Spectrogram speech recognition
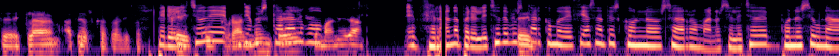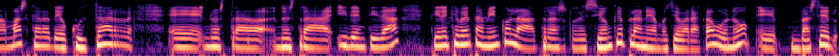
se declaran ateos católicos. Pero el Que hecho de- buscar algo- manera- Eh, Fernando, pero el hecho de Sí. buscar, como decías antes con los eh, romanos, el hecho de ponerse una máscara, de ocultar eh, nuestra, nuestra identidad, tiene que ver también con la transgresión que planeamos llevar a cabo, ¿no? Eh, va a ser,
